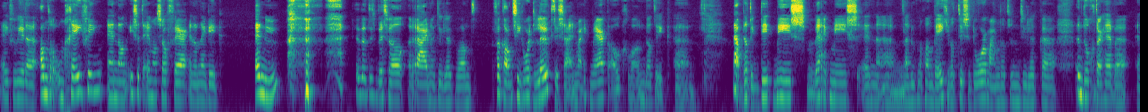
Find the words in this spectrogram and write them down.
Even weer de andere omgeving. En dan is het eenmaal zo ver. En dan denk ik, en nu? En dat is best wel raar natuurlijk, want vakantie hoort leuk te zijn. Maar ik merk ook gewoon dat ik, uh, nou, dat ik dit mis, mijn werk mis. En uh, nou doe ik nog wel een beetje wat tussendoor. Maar omdat we natuurlijk uh, een dochter hebben eh,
